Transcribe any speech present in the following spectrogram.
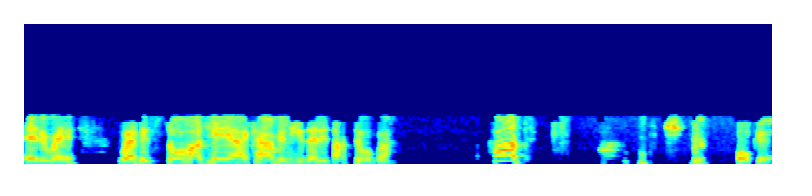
Anyway, well, it's so hot here. I can't believe that it's October. Hot. okay.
